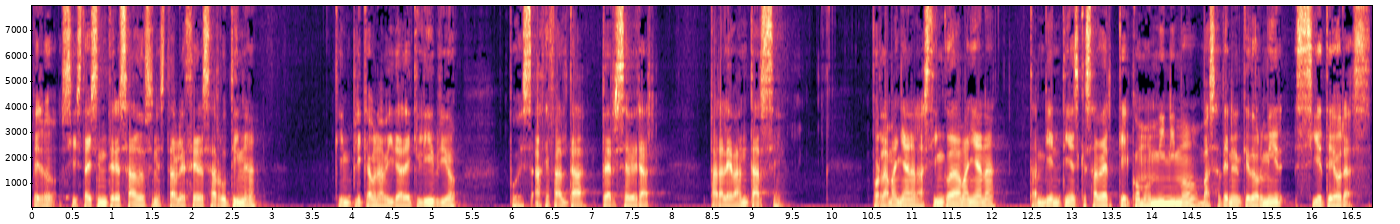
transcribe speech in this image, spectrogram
pero si estáis interesados en establecer esa rutina, que implica una vida de equilibrio, pues hace falta perseverar. Para levantarse por la mañana a las 5 de la mañana, también tienes que saber que como mínimo vas a tener que dormir 7 horas.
